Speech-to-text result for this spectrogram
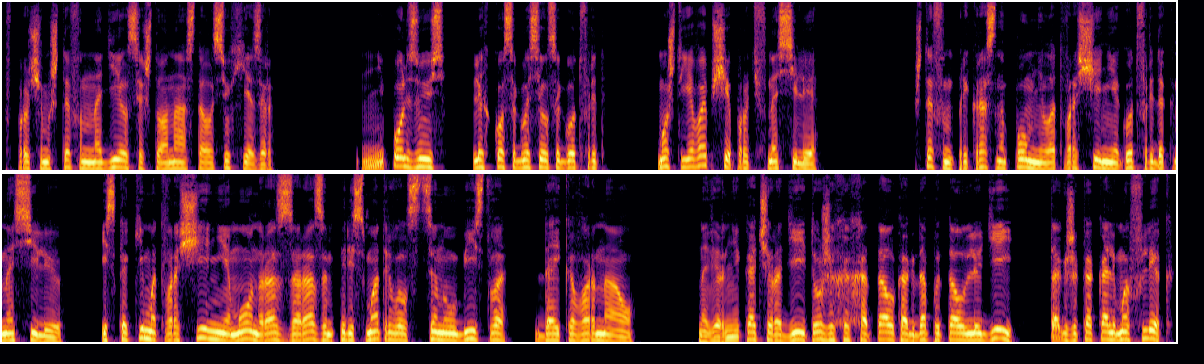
Впрочем, Штефан надеялся, что она осталась у Хезер. «Не пользуюсь», — легко согласился Готфрид. «Может, я вообще против насилия?» Штефан прекрасно помнил отвращение Готфрида к насилию, и с каким отвращением он раз за разом пересматривал сцену убийства Дайка Варнау. Наверняка чародей тоже хохотал, когда пытал людей, так же, как Альма Флек,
